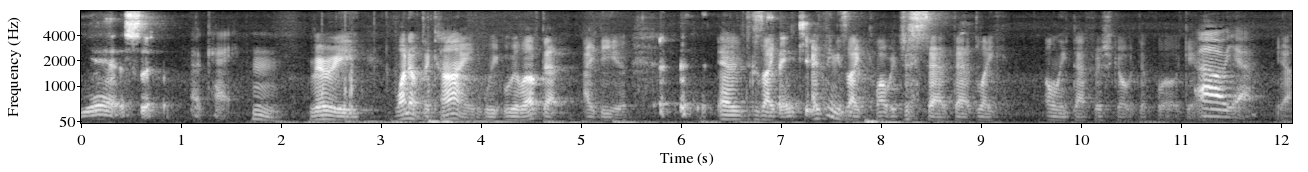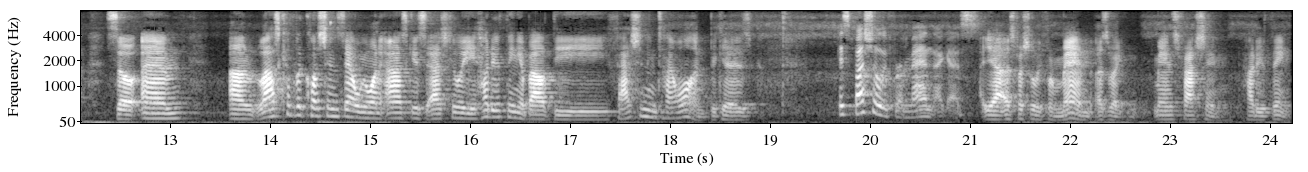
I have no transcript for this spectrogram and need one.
Yes. Okay. Hmm. Very one of the kind. We, we love that idea. And because like Thank you. I think it's like what we just said that like only that fish go with the flow again. Oh yeah. Yeah. So, um, um, last couple of questions that we want to ask is actually, how do you think about the fashion in Taiwan? Because, Especially for men, I guess. yeah, especially for men, as like men's fashion, how do you think?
